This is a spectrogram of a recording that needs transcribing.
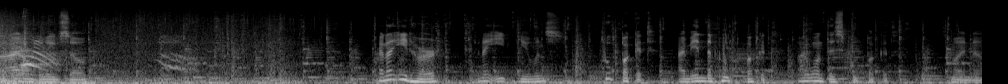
I don't believe so. Can I eat her? Can I eat humans? Poop bucket. I'm in the poop bucket. I want this poop bucket. It's mine now.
